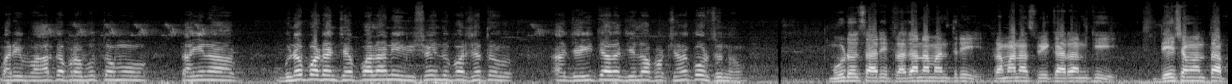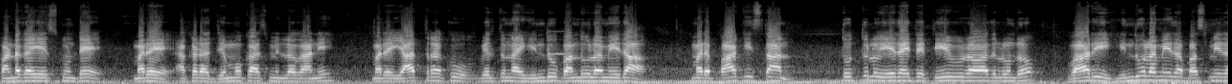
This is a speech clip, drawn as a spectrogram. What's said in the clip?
మరి భారత ప్రభుత్వము తగిన గుణపాఠం చెప్పాలని విశ్వ హిందూ పరిషత్ జగిత్యాల జిల్లా పక్షాన కోరుతున్నాం మూడోసారి ప్రధానమంత్రి ప్రమాణ స్వీకారానికి దేశమంతా పండగ చేసుకుంటే మరి అక్కడ జమ్మూ కాశ్మీర్లో కానీ మరి యాత్రకు వెళ్తున్న హిందూ బంధువుల మీద మరి పాకిస్తాన్ తొత్తులు ఏదైతే తీవ్రవాదులు ఉన్నారో వారి హిందువుల మీద బస్ మీద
